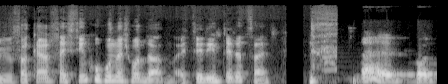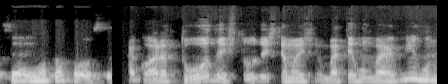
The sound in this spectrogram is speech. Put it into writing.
vivo. Só quero essas cinco runas rodando. Aí seria interessante. É, pode ser aí uma proposta. Agora todas, todas tem umas. Bater rumo, vai vir runa.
